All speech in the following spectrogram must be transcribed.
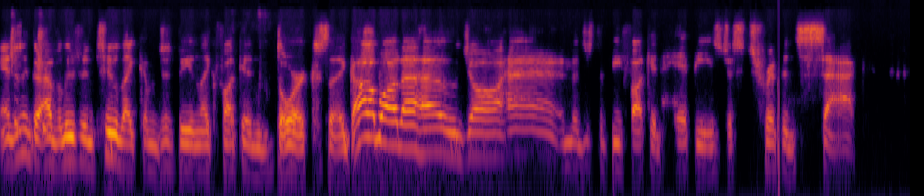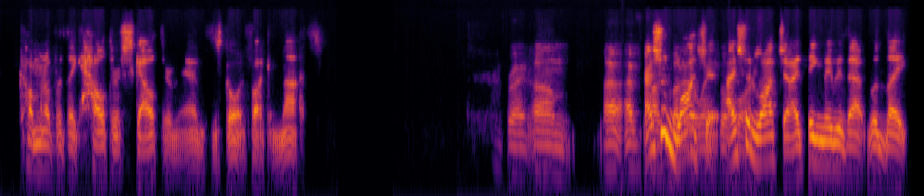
and just like their evolution too like of just being like fucking dorks like i wanna hold your hand and just to be fucking hippies just tripping sack coming up with like helter skelter man just going fucking nuts Right. Um, I, I've i should watch it i should watch it i think maybe that would like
